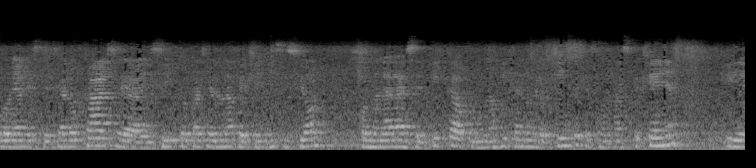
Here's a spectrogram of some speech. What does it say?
pone anestesia local, se, ahí sí toca hacer una pequeña incisión con una lancetica o con una hojita número 15 que son más pequeñas y de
